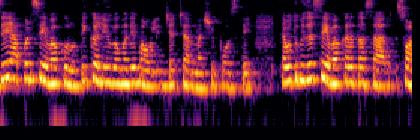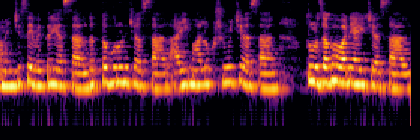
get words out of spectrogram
जे आपण सेवा करू ती कलियुगामध्ये माऊलींच्या चरणाशी पोहोचते. त्यामुळे तुम्ही जर सेवा करत असाल स्वामींची सेवेकरी असाल दत्तगुरूंची असाल आई महालक्ष्मीची असाल तुळजाभवानी आईची असाल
